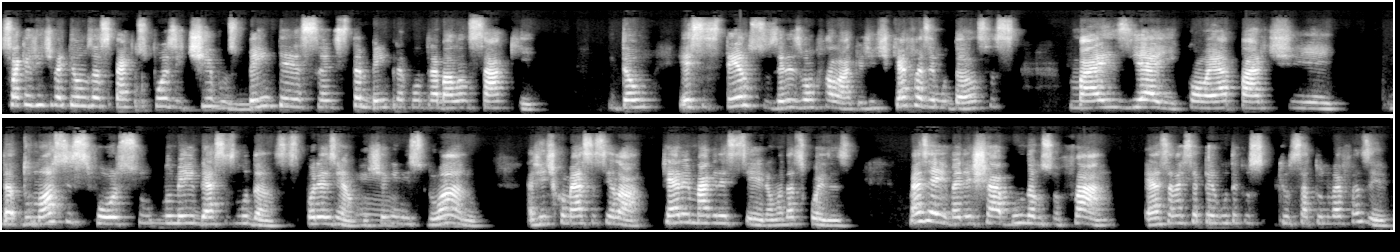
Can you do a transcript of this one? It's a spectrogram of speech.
Só que a gente vai ter uns aspectos positivos bem interessantes também para contrabalançar aqui. Então, esses textos, eles vão falar que a gente quer fazer mudanças, mas e aí, qual é a parte da, do nosso esforço no meio dessas mudanças? Por exemplo, hum. chega início do ano, a gente começa, sei lá, quero emagrecer, é uma das coisas. Mas aí, vai deixar a bunda no sofá? Essa vai ser a pergunta que o, que o Saturno vai fazer.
